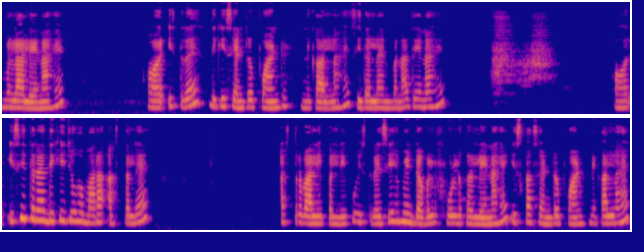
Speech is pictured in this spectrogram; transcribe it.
मिला लेना है। और इस तरह देखिए, सेंटर पॉइंट निकालना है, सीधा लाइन बना देना है। और इसी तरह देखिए, जो हमारा अस्तल है अस्त्र वाली पल्ली को इस तरह से हमें डबल फोल्ड कर लेना है। इसका सेंटर पॉइंट निकालना है।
